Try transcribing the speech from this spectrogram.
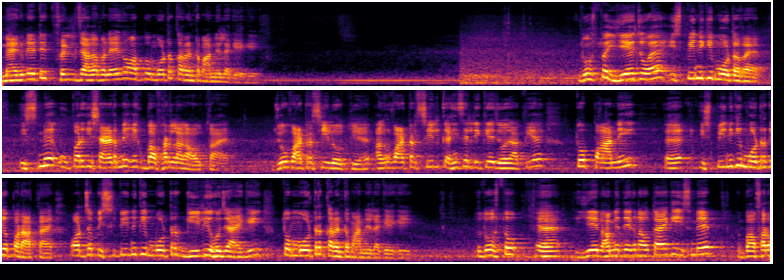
मैग्नेटिक फ़ील्ड ज़्यादा बनेगा और मोटर करंट मारने लगेगी। दोस्तों ये जो है स्पिन की मोटर है इसमें ऊपर की साइड में एक बफर लगा होता है। जो वाटर सील होती है, अगर वाटर सील कहीं से लीकेज हो जाती है तो पानी स्पिन की मोटर के ऊपर आता है और जब स्पिन की मोटर गीली हो जाएगी तो मोटर करंट मारने लगेगी। तो दोस्तों ये हमें देखना होता है कि इसमें बफर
